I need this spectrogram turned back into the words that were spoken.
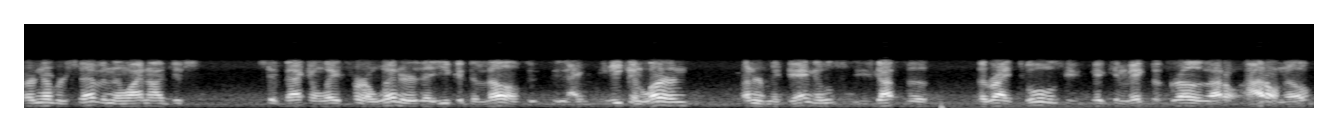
or number seven? Then why not just sit back and wait for a winner that you could develop? He can learn under McDaniels. He's got the the right tools. He can make the throws. I don't I don't know.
